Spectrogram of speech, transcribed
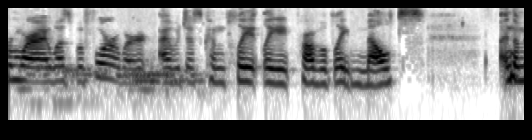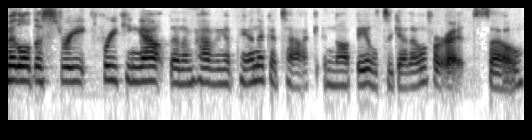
from where I was before, where I would just completely probably melt in the middle of the street, freaking out that I'm having a panic attack and not be able to get over it. So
